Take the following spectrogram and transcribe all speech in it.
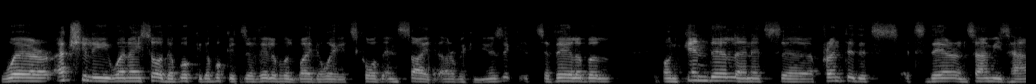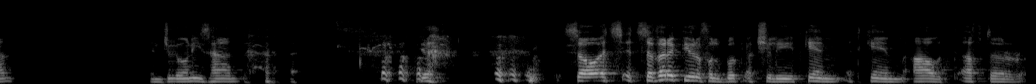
Where actually, when I saw the book, the book is available, by the way, it's called Inside Arabic Music. It's available on Kindle and it's uh, printed. It's it's there in Sami's hand, in Johnny's hand. yeah so it's it's a very beautiful book actually. It came it came out after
